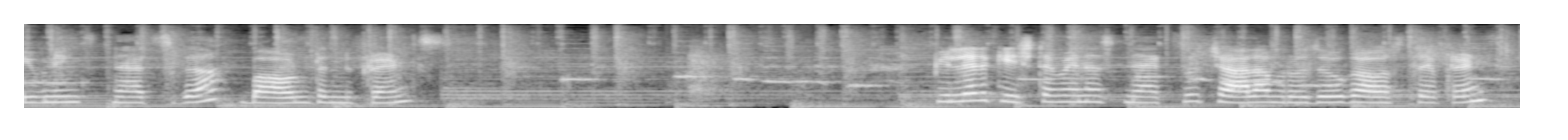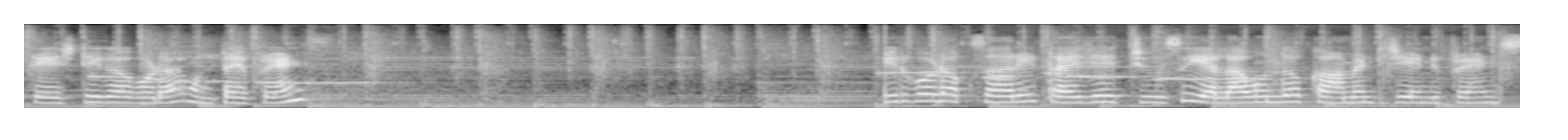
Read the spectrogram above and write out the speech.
ఈవినింగ్ స్నాక్స్గా బాగుంటుంది ఫ్రెండ్స్ పిల్లలకి ఇష్టమైన స్నాక్స్ చాలా మృదువుగా వస్తాయి ఫ్రెండ్స్ టేస్టీగా కూడా ఉంటాయి ఫ్రెండ్స్ మీరు కూడా ఒకసారి ట్రై చేసి చూసి ఎలా ఉందో కామెంట్ చేయండి ఫ్రెండ్స్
